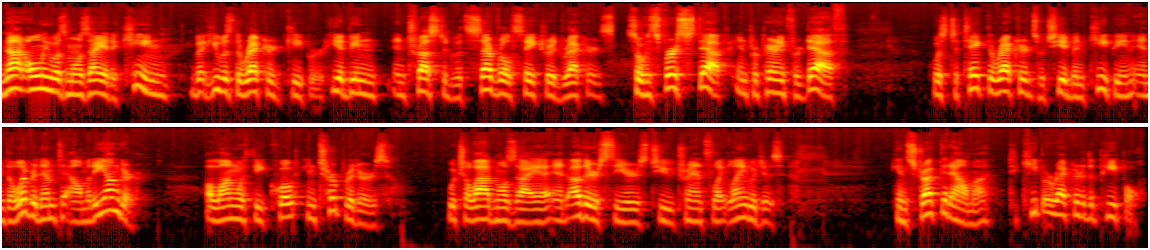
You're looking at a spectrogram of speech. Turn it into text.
Not only was Mosiah the king, but he was the record keeper. He had been entrusted with several sacred records. So his first step in preparing for death was to take the records which he had been keeping and deliver them to Alma the Younger along with the quote interpreters which allowed Mosiah and other seers to translate languages. He instructed Alma to keep a record of the people,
